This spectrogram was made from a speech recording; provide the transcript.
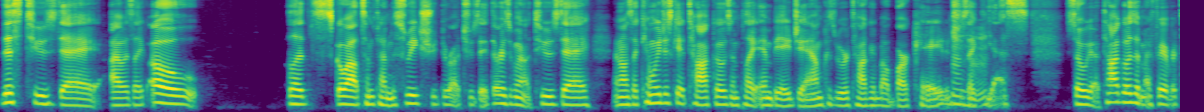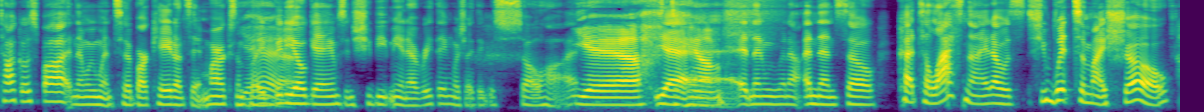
this Tuesday. I was like, oh, let's go out sometime this week. shoot threw out Tuesday, Thursday. We went out Tuesday. And I was like, can we just get tacos and play NBA Jam? Because we were talking about Barcade. And she's like, Mhm. yes. So we got tacos at my favorite taco spot. And then we went to Barcade on St. Mark's and Yeah. played video games. And she beat me in everything, which I think was so hot. yeah. Yeah. Damn. And then we went out. And then so cut to last night. I was she went to my show.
